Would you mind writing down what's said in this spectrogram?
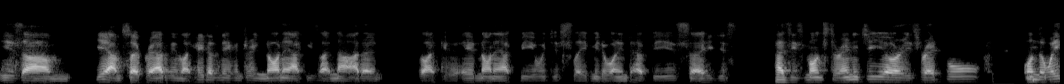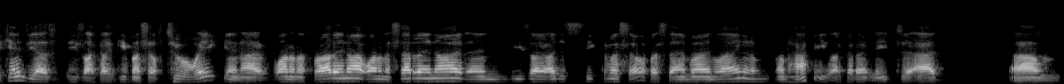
is um yeah i'm so proud of him like he doesn't even drink non-alc he's like nah i don't like a non-alc beer would just leave me to wanting to have beers so he just has his Monster Energy or his Red Bull on the weekends. He has, he's like, I give myself two a week, and I have one on a Friday night, one on a Saturday night, and he's like, I just stick to myself. I stay in my own lane, and I'm I'm happy. Like I don't need to add, um,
